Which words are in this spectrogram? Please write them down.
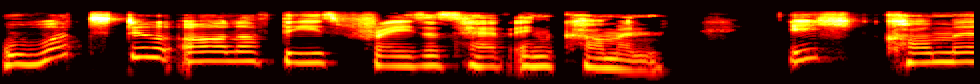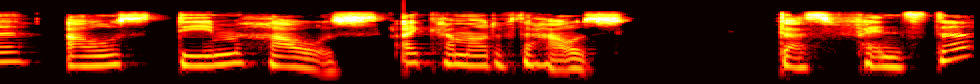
What do all of these phrases have in common? Ich komme aus dem Haus. I come out of the house. Das Fenster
